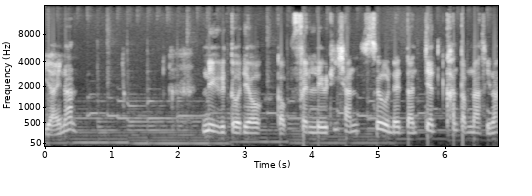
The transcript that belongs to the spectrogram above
ใหญ่นั่น นี่คือตัวเดียวกับเฟนริวที่ฉันสู้ในดันเจียนขั้นตำนานสินะ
